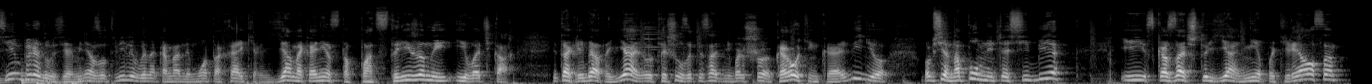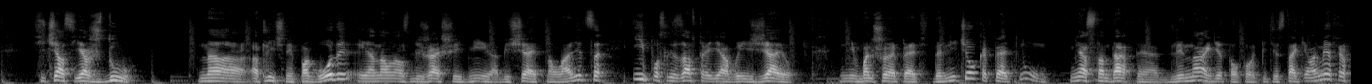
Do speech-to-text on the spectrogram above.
Всем привет, друзья! Меня зовут Вилли, вы на канале Мотохайкер. Я наконец-то подстриженный и в очках. Итак, ребята, я вот решил записать небольшое коротенькое видео. Вообще напомнить о себе и сказать, что я не потерялся. Сейчас я жду на отличной погоды, и она у нас в ближайшие дни обещает наладиться. И послезавтра я выезжаю небольшой опять дальничок, опять, ну, у меня стандартная длина, где-то около 500 километров,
